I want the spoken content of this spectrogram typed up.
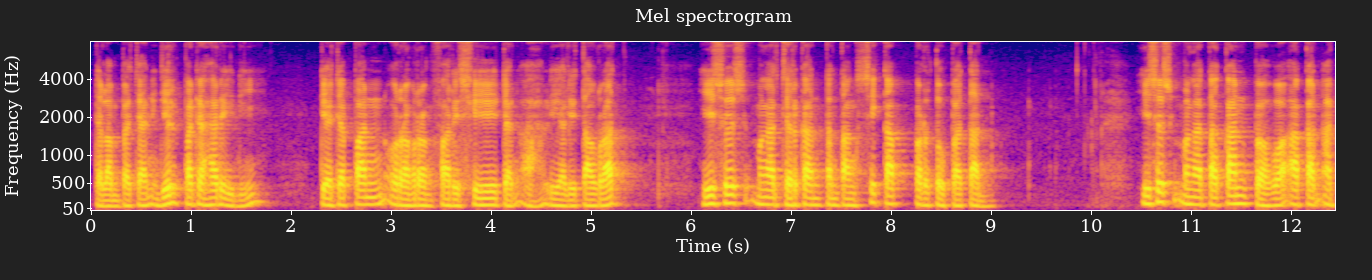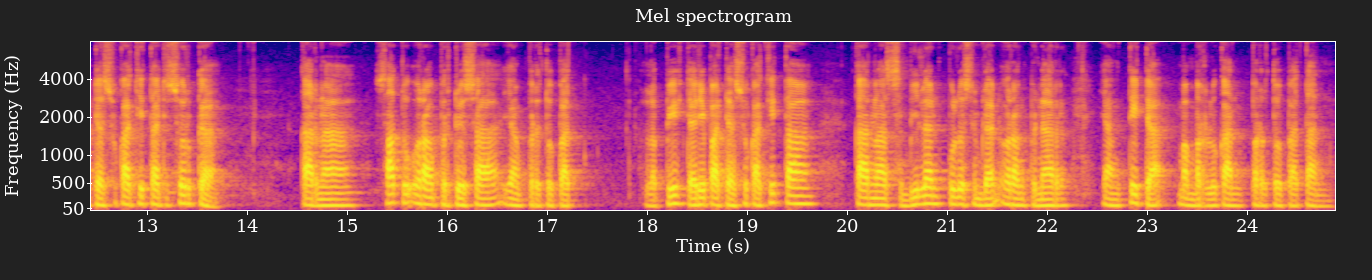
Dalam bacaan Injil pada hari ini, di hadapan orang-orang Farisi dan ahli-ahli Taurat, Yesus mengajarkan tentang sikap pertobatan. Yesus mengatakan bahwa akan ada sukacita di surga karena satu orang berdosa yang bertobat, lebih daripada sukacita karena 99 orang benar yang tidak memerlukan pertobatan.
